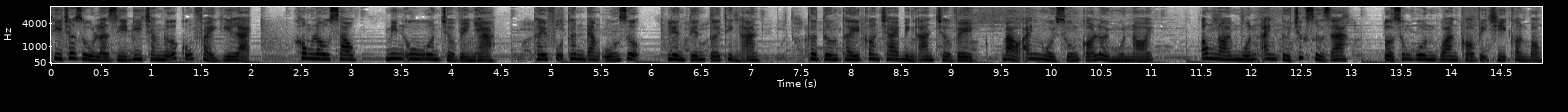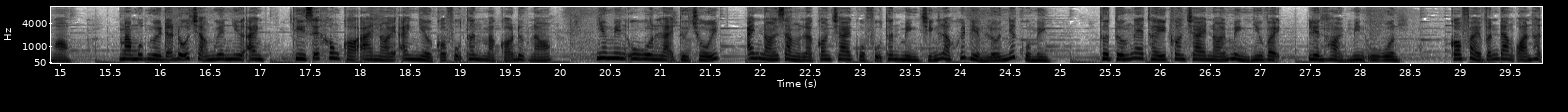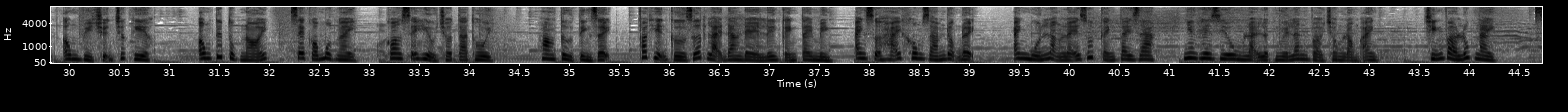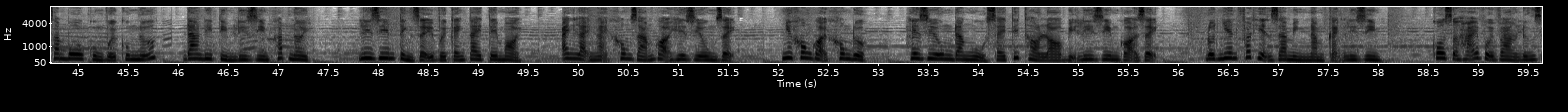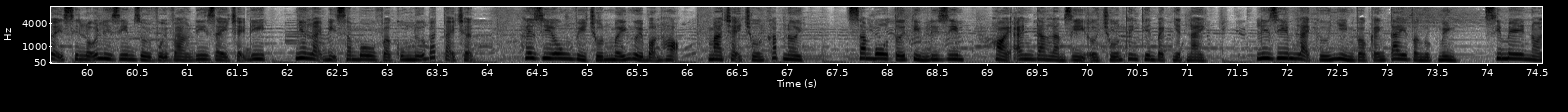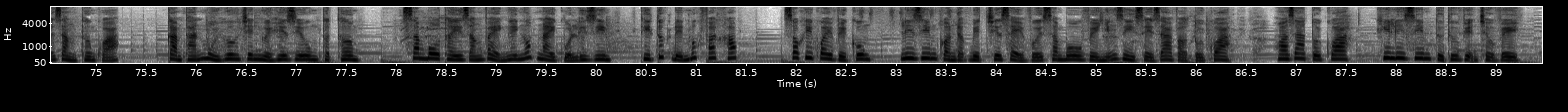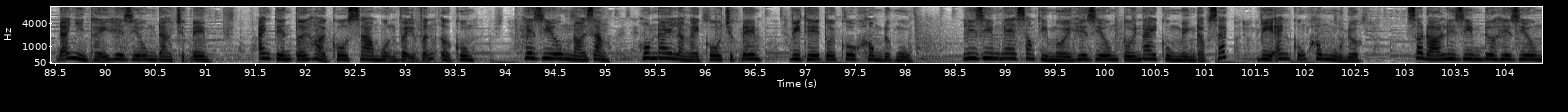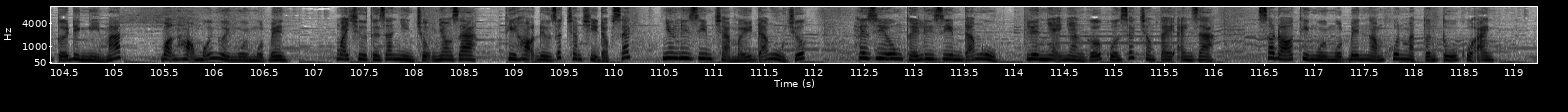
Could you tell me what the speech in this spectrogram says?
thì cho dù là gì đi chăng nữa cũng phải ghi lại. Không lâu sau, Min Uon trở về nhà, thấy phụ thân đang uống rượu, liền tiến tới thỉnh an. Thừa tướng thấy con trai bình an trở về, bảo anh ngồi xuống có lời muốn nói. Ông nói muốn anh từ chức sử ra. ở Sungwon Wan có vị trí còn bỏ ngỏ. Mà một người đã đỗ trạng nguyên như anh thì sẽ không có ai nói anh nhờ có phụ thân mà có được nó. Nhưng Min Uon lại từ chối, anh nói rằng là con trai của phụ thân mình chính là khuyết điểm lớn nhất của mình. Thừa tướng nghe thấy con trai nói mình như vậy, liền hỏi Min Uon, có phải vẫn đang oán hận ông vì chuyện trước kia? Ông tiếp tục nói, sẽ có một ngày, con sẽ hiểu cho ta thôi. Hoàng tử tỉnh dậy, phát hiện cờ rớt lại đang đè lên cánh tay mình, anh sợ hãi không dám động đậy. Anh muốn lặng lẽ rút cánh tay ra, nhưng Hezium lại lật người lăn vào trong lòng anh. Chính vào lúc này, Sambo cùng với cung nữ đang đi tìm Lizim khắp nơi. Lizim tỉnh dậy với cánh tay tê mỏi, anh lại ngại không dám gọi Hezium dậy, nhưng không gọi không được. Hezium đang ngủ say tít thò lò bị Lizim gọi dậy, đột nhiên phát hiện ra mình nằm cạnh Lizim. Cô sợ hãi vội vàng đứng dậy xin lỗi Lee Jim rồi vội vàng đi giày chạy đi, nhưng lại bị Sambo và cung nữ bắt tại trận. Hejiung vì trốn mấy người bọn họ mà chạy trốn khắp nơi. Sambo tới tìm Lee Jim, hỏi anh đang làm gì ở trốn thanh thiên bạch nhiệt này. Lee Jim lại cứ nhìn vào cánh tay và ngực mình, Sime nói rằng thơm quá. Cảm thán mùi hương trên người Hejiung thật thơm. Sambo thấy dáng vẻ ngây ngốc này của Lee Jim thì tức đến mức phát khóc. Sau khi quay về cung, Lee Jim còn đặc biệt chia sẻ với Sambo về những gì xảy ra vào tối qua. Hóa ra tối qua, khi Ly Jim từ thư viện trở về, đã nhìn thấy Hejiung đang trực đêm. Anh tiến tới hỏi cô sao muộn vậy vẫn ở cung. Hejiung nói rằng hôm nay là ngày cô trực đêm, vì thế tối cô không được ngủ. Lee Jim nghe xong thì mời Hejiung tối nay cùng mình đọc sách, vì anh cũng không ngủ được. Sau đó Lee Jim đưa Hejiung tới đỉnh nghỉ mát, bọn họ mỗi người ngồi một bên. Ngoại trừ thời gian nhìn trộm nhau ra, thì họ đều rất chăm chỉ đọc sách, nhưng Lee Jim chả mấy đã ngủ trước. Hejiung thấy Lee Jim đã ngủ, liền nhẹ nhàng gỡ cuốn sách trong tay anh ra. Sau đó thì ngồi một bên ngắm khuôn mặt tuấn tú của anh.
